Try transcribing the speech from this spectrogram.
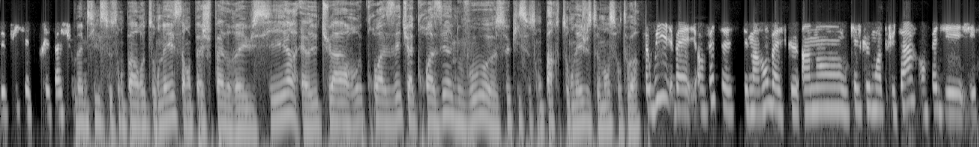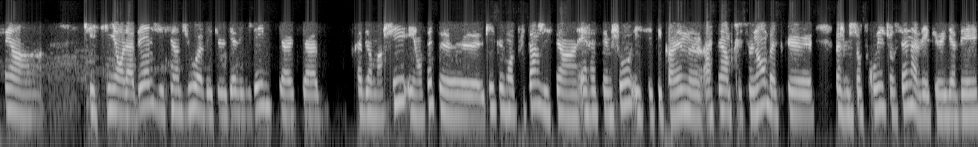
depuis cette prestation. Même s'ils se sont pas retournés, ça n'empêche pas de réussir. Euh, tu as recroisé, tu as croisé à nouveau euh, ceux qui se sont pas retournés justement sur toi? Oui, ben, en fait, c'est marrant parce que un an ou quelques mois plus tard, en fait, j'ai fait un, j'ai signé en label, j'ai fait un duo avec Gavin James qui a, qui a très bien marché. Et en fait, euh, quelques mois plus tard, j'ai fait un RFM show et c'était quand même euh, assez impressionnant parce que ben, je me suis retrouvée sur scène avec, euh, il y avait,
